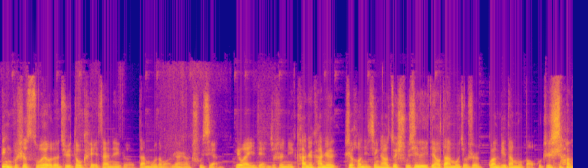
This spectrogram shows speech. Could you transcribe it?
并不是所有的剧都可以在那个弹幕的网站上出现。另外一点就是，你看着看着之后，你经常最熟悉的一条弹幕就是“关闭弹幕，保护智商”。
